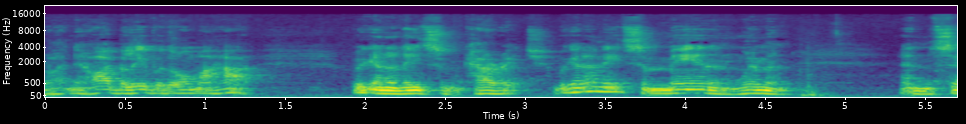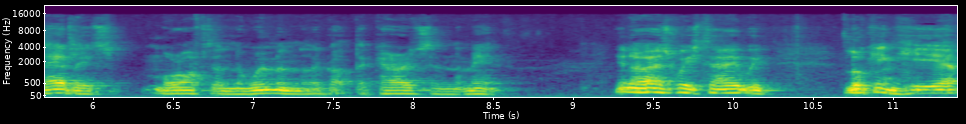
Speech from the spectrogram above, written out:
right now. I believe with all my heart. We're going to need some courage. We're going to need some men and women. And sadly, it's more often the women that have got the courage than the men. You know, as we say, we're looking here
